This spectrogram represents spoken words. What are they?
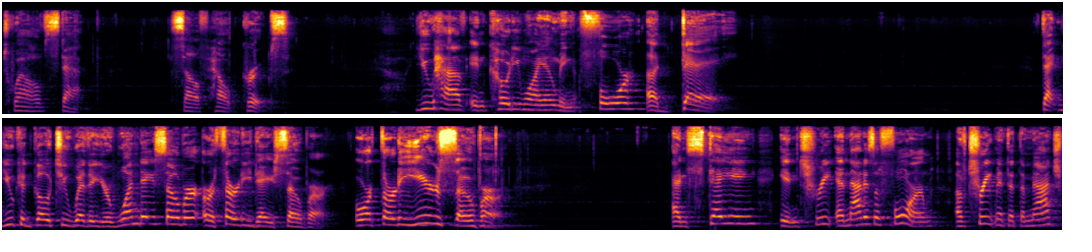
12 step self help groups. You have in Cody, Wyoming, four a day that you could go to whether you're one day sober or 30 days sober or 30 years sober. And staying in treat, and that is a form of treatment that the match,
